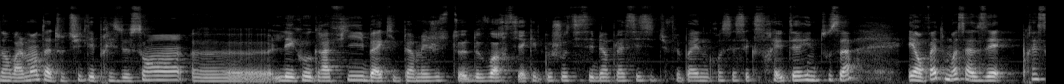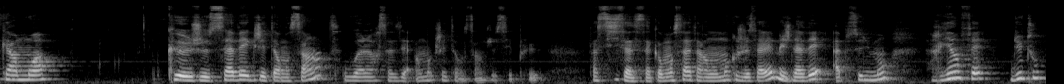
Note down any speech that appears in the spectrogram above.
Normalement, tu as tout de suite les prises de sang, euh, l'échographie bah, qui te permet juste de voir s'il y a quelque chose, si c'est bien placé, si tu fais pas une grossesse extra-utérine, tout ça. Et en fait, moi, ça faisait presque un mois que je savais que j'étais enceinte, ou alors ça faisait un mois que j'étais enceinte, je sais plus. Enfin, si, ça, ça commençait à faire un moment que je le savais, mais je n'avais absolument rien fait du tout,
